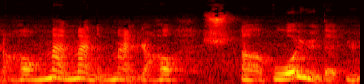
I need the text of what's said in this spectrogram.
然后慢慢的慢，然后呃国语的语。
